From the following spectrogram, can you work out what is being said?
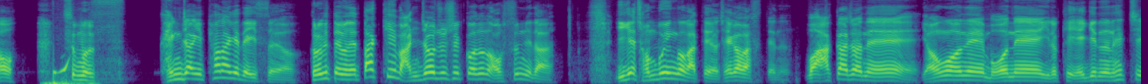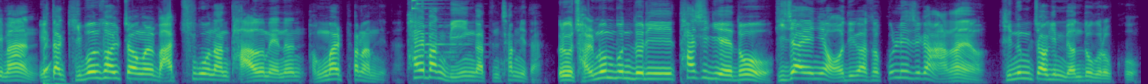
어 스무스 굉장히 편하게 돼 있어요. 그렇기 때문에 딱히 만져주실 거는 없습니다 이게 전부인 것 같아요 제가 봤을 때는. 뭐 아까 전에 영어네 뭐네 이렇게 얘기는 했지만 일단 기본 설정을 맞추고 난 다음에는 정말 편합니다. 팔방 미인 같은 차입니다. 그리고 젊은 분들이 타시기에도 디자인이 어디 가서 꿀리지가 않아요. 기능적인 면도 그렇고.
